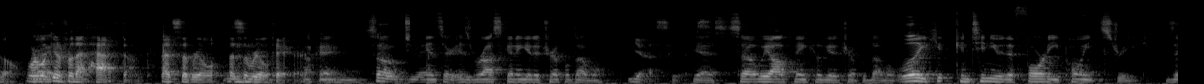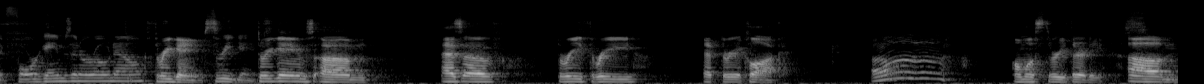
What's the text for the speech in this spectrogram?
So we're All right. looking for that half dunk. That's the real. That's the real kicker. Okay. So you answer is Russ gonna get a triple double? Yes, yes. Yes. So we all think he'll get a triple double. Will he c- continue the forty point streak? Is it four games in a row now? Three games. Three games. Three games. Um, as of three three at three o'clock. Ah, almost 330 um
